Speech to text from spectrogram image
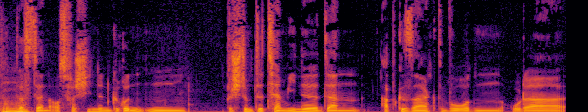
Mhm. Dass dann aus verschiedenen Gründen bestimmte Termine dann abgesagt wurden oder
